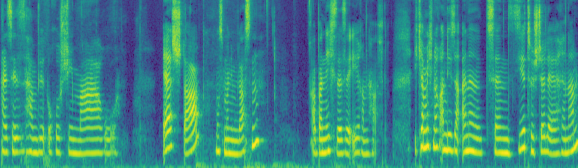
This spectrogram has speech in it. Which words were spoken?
Als nächstes haben wir Orochimaru. Er ist stark, muss man ihm lassen, aber nicht sehr, sehr ehrenhaft. Ich kann mich noch an diese eine zensierte Stelle erinnern.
